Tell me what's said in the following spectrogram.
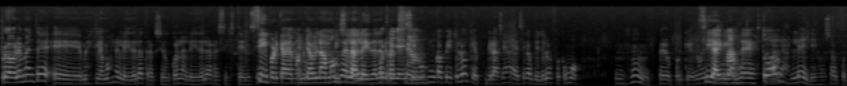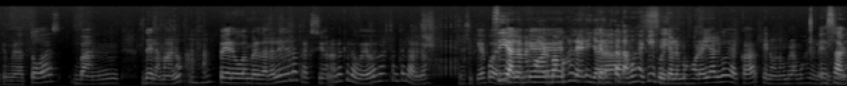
Probablemente eh, mezclemos la ley de la atracción con la ley de la resistencia. Sí, porque además ya hablamos de la ley de la porque ya hicimos atracción. un capítulo que gracias a ese capítulo fue como, "Ujú, pero ¿por qué no Sí, hay más investigamos de esto, todas ¿no? las leyes? O sea, porque en verdad todas van de la mano, pero en verdad la ley de la atracción, ahora que lo veo, es bastante larga. Así que podemos Sí, a lo mejor vamos a leer y ya. qué rescatamos de aquí, porque a lo mejor hay algo de acá que no nombramos en el episodio Exacto.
